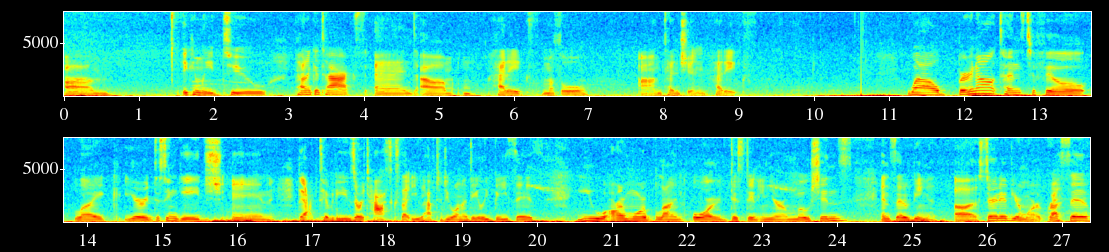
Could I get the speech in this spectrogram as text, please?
Um, it can lead to panic attacks and um, headaches, muscle um, tension, headaches. While burnout tends to feel like you're disengaged in the activities or tasks that you have to do on a daily basis, you are more blunt or distant in your emotions. Instead of being uh, assertive, you're more aggressive.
